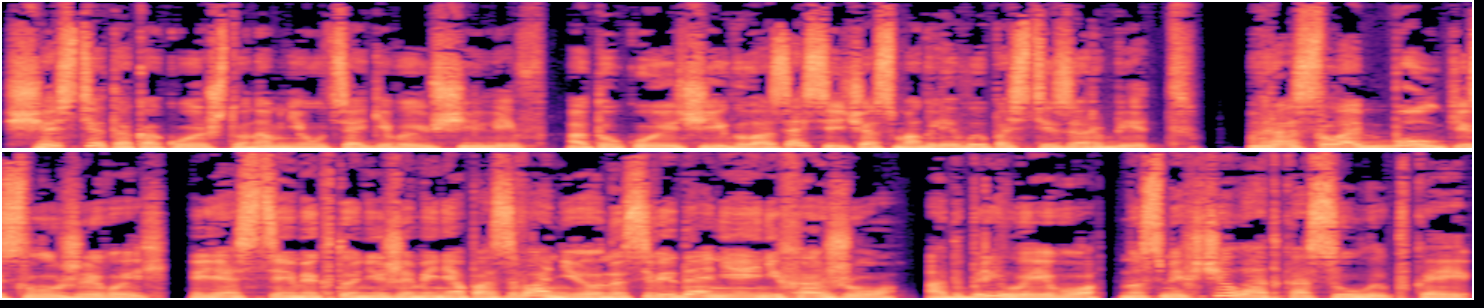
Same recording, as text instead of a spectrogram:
Счастье-то какое, что на мне утягивающий лиф, а то кое-чьи глаза сейчас могли выпасть из орбит. «Расслабь булки, служивый. Я с теми, кто ниже меня по званию, на свидание не хожу». Отбрила его, но смягчила отказ улыбкой.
